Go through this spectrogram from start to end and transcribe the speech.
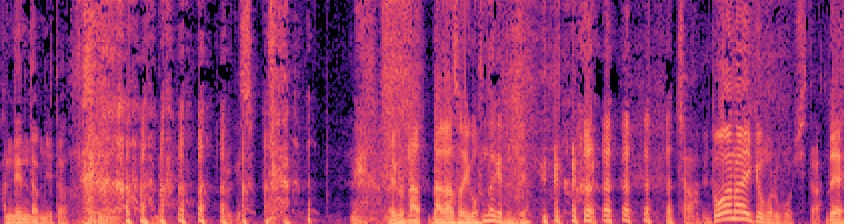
안 된답니다. 네, 알겠습니다. 아, 이거 나, 나가서 이거 혼나겠는데요? 자, 또 하나의 경우를 봅시다. 네.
